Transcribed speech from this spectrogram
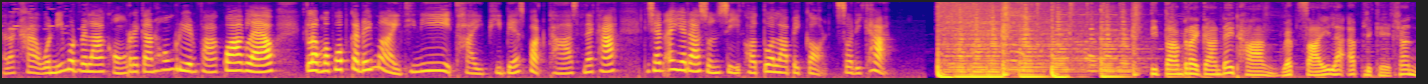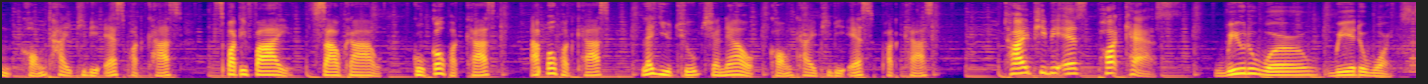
เอาละค่ะ วันนี้หมดเวลาของรายการห้องเรียนฟ้ากว้างแล้ว กลับมาพบกันได้ใหม่ที่นี่ไทย PBS Podcast นะคะ ดิฉันอัยดาสนศรีขอตัวลาไปก่อน สวัสดีค่ะ ติดตามรายการได้ทางเว็บไซต์และแอปพลิเคชันของไทย PBS Podcast Spotify SoundCloud Google Podcast Apple Podcast และ YouTube Channel ของไทย PBS Podcast Thai PBS Podcast We the World We the Voice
